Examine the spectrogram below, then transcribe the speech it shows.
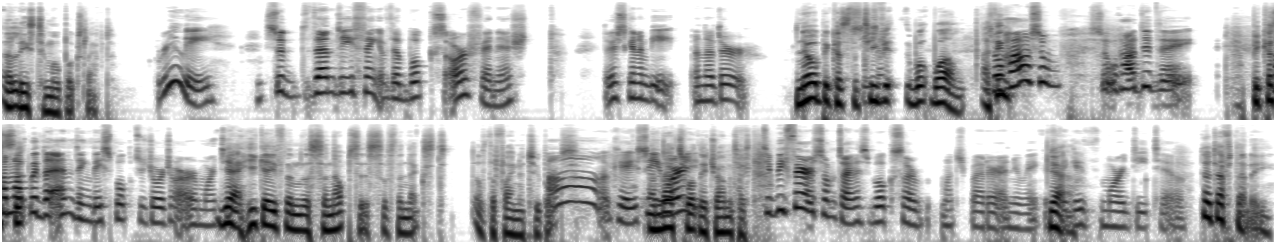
at least two more books left. Really? So then, do you think if the books are finished, there's gonna be another? No, because the Season? TV. Well, well I so think how? So so how did they because come the- up with the ending? They spoke to George R. R. Martin. yeah, he gave them the synopsis of the next of the final two books, Ah, okay. So and that's already. what they dramatized. To be fair, sometimes books are much better anyway because Yeah. they give more detail. No, definitely.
